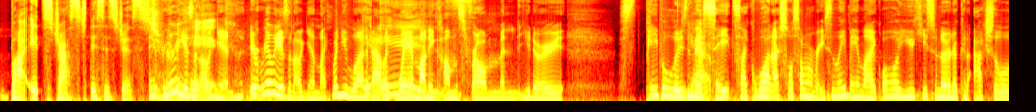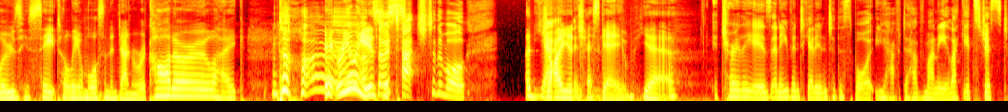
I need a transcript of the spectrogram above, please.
But it's just this is just It really is an onion. It really is an onion. Like when you learn It about like where money comes from and you know people losing Yeah. their seats like what I saw someone recently being like oh Yuki Tsunoda could actually lose his seat to Liam Lawson and Daniel Ricciardo like it really I'm is so attached to them all. a Yeah. giant chess game yeah It truly is, and even to get into the sport, you have to have money. Like it's just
